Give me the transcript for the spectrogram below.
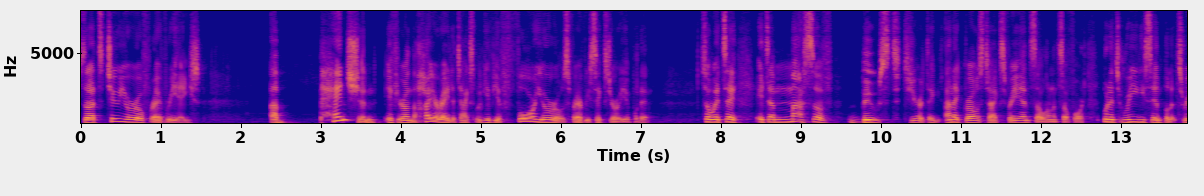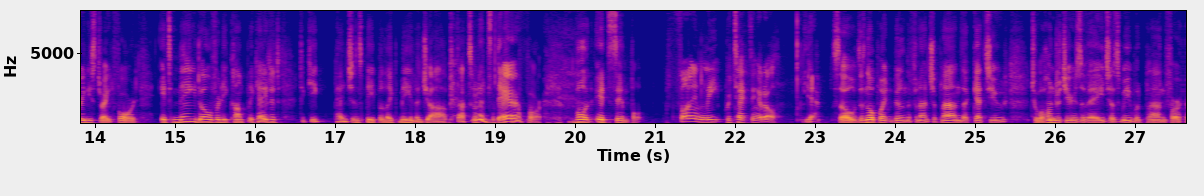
So that's two euro for every eight. A pension, if you're on the higher rate of tax, will give you four euros for every six euro you put in. So it's a it's a massive boost to your thing, and it grows tax free and so on and so forth. But it's really simple. It's really straightforward. It's made overly complicated to keep pensions people like me in a job. That's what it's there for. But it's simple finally protecting it all. Yeah. So there's no point in building a financial plan that gets you to 100 years of age, as we would plan for,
